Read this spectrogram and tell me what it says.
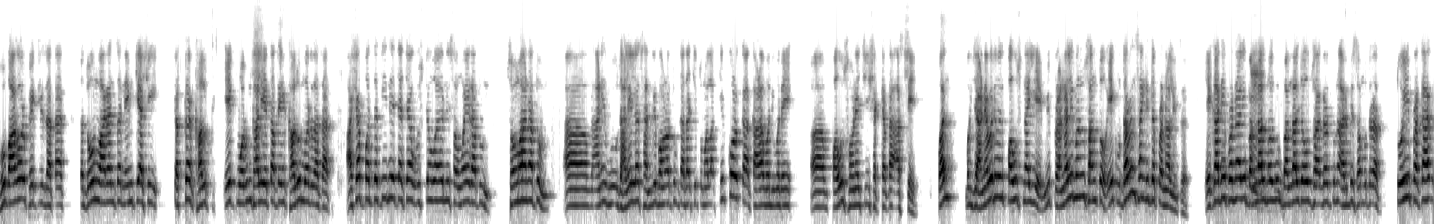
भूभागावर फेकले जातात तर दोन वाऱ्यांचं नेमकी अशी टक्कर खाल एक वरून खाली येतात आणि खालून वर जातात. अशा पद्धतीने त्याच्या उष्णवयनी संवेगातून संवहनातून आणि झालेल्या सांद्रीभवनातून कदाचित तुम्हाला किरकोळ का काळावधीमध्ये पाऊस होण्याची शक्यता असते. पण मग जानेवारीमध्ये पाऊस नाहीये. मी प्रणाली म्हणून सांगतो. एक उदाहरण सांगितलं प्रणालीचं. एखादी प्रणाली बंगालमधून बंगालच्या उपसागरातून अरबी समुद्रात तोही प्रकार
